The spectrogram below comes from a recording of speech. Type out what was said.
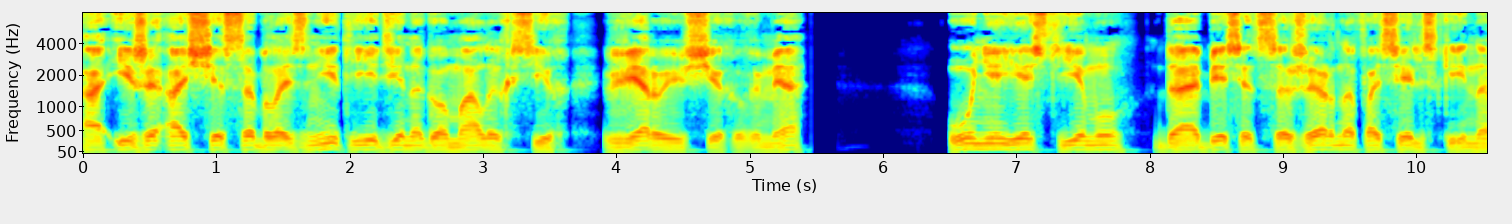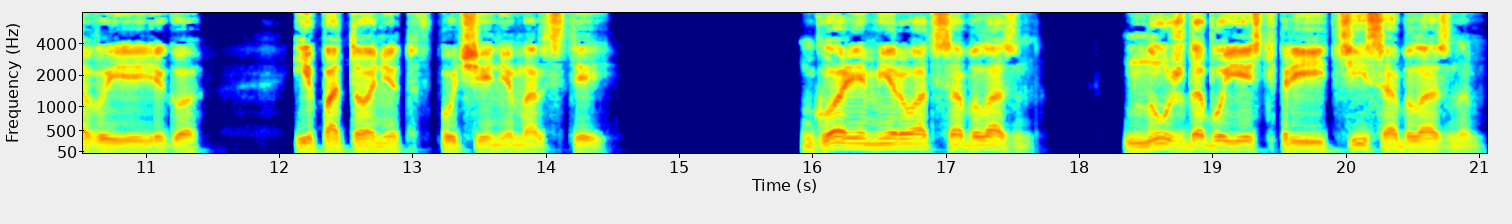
а иже аще соблазнит единого малых сих, верующих в мя, уне есть ему, да обесится жернов осельский на вые его, и потонет в пучине морстей. Горе миру от соблазн, нужда бы есть прийти соблазном,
